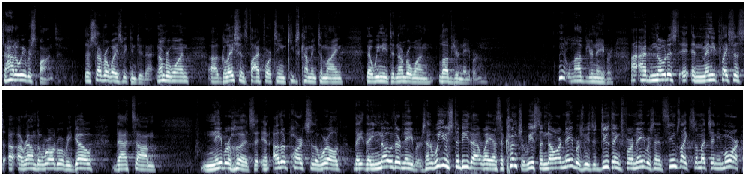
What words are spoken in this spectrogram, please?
So, how do we respond? There's several ways we can do that. Number one, uh, Galatians 5:14 keeps coming to mind that we need to number one love your neighbor. We love your neighbor. I, have noticed in many places uh, around the world where we go that um, neighborhoods in other parts of the world, they, they know their neighbors. And we used to be that way as a country. We used to know our neighbors. We used to do things for our neighbors. And it seems like so much anymore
